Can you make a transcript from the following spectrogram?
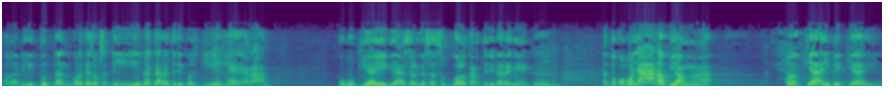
Malah dihitutan. Kula gesok sedih negara jadi kos kieu heran. Ugu kiai ge asal geus asup gol kartu didarengekeun. Atuh kobonyana biangna. Eh, kiai be kiai.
